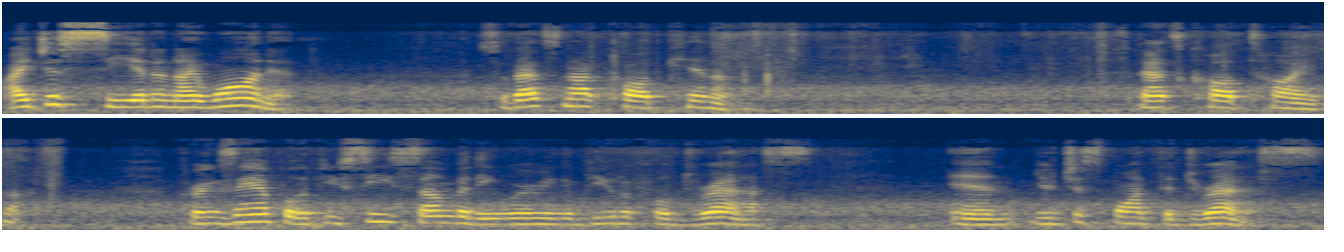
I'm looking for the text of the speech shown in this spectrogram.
I just see it and I want it. So that's not called kina. That's called taiva. For example, if you see somebody wearing a beautiful dress and you just want the dress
